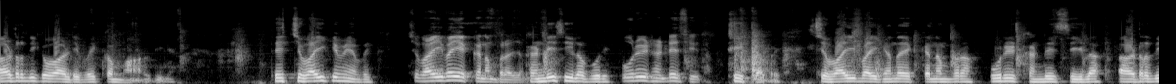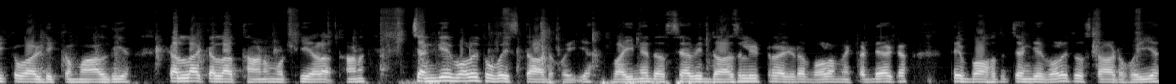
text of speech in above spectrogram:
ਆਰਡਰ ਦੀ ਕੁਆਲਿਟੀ ਬਈ ਕਮਾਲ ਦੀ ਆ। ਤੇ ਚਵਾਈ ਕਿਵੇਂ ਆ ਬਈ? ਚਵਾਈ ਬਾਈ ਇੱਕ ਨੰਬਰ ਆ ਜਮਾ। ਠੰਡੀ ਸੀਲ ਆ ਪੂਰੀ? ਪੂਰੀ ਠੰਡੇ ਸੀ ਠੀਕ ਆ ਬਈ। ਚਵਾਈ ਬਾਈ ਕਹਿੰਦਾ ਇੱਕ ਨੰਬਰ ਆ ਪੂਰੀ ਠੰਡੀ ਸੀਲ ਆ। ਆਰਡਰ ਦੀ ਕੁਆਲਿਟੀ ਕਮਾਲ ਦੀ ਆ। ਕੱਲਾ ਕੱਲਾ ਥਣ ਮੁੱਠੀ ਵਾਲਾ ਥਣ। ਚੰਗੇ ਬੋਲੇ ਤੋਂ ਬਈ ਸਟਾਰਟ ਹੋਈ ਆ। ਬਾਈ ਨੇ ਦੱਸਿਆ ਵੀ 10 ਲੀਟਰ ਆ ਜਿਹੜਾ ਬੋਲਾ ਮੈਂ ਕੱਢਿਆਗਾ ਤੇ ਬਹੁਤ ਚੰਗੇ ਬੋਲੇ ਤੋਂ ਸਟਾਰਟ ਹੋਈ ਆ।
